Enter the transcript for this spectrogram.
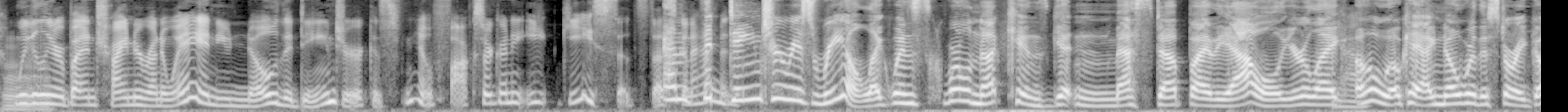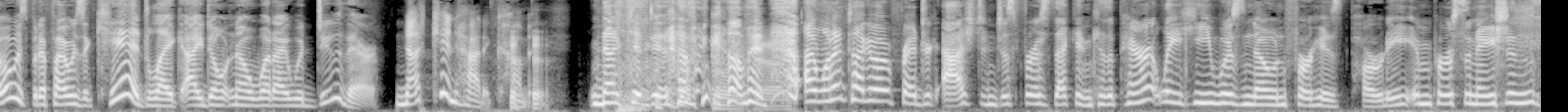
mm. wiggling her butt and trying to run away, and you know the danger because you know fox are going to eat geese. That's that's and going to happen. the danger is real. Like when Squirrel Nutkin's getting messed up by the owl, you're like, yeah. oh, okay, I know where the story goes, but if I was a kid, like I don't know what I would do there. Nutkin had it coming. That kid did have a comment. Oh, I want to talk about Frederick Ashton just for a second because apparently he was known for his party impersonations.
